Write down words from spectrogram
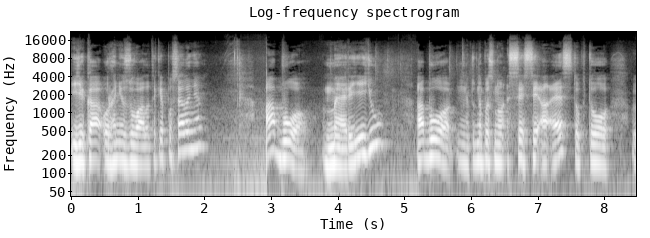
яка організувала таке поселення, або мерією, або тут написано ССАС, тобто е,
